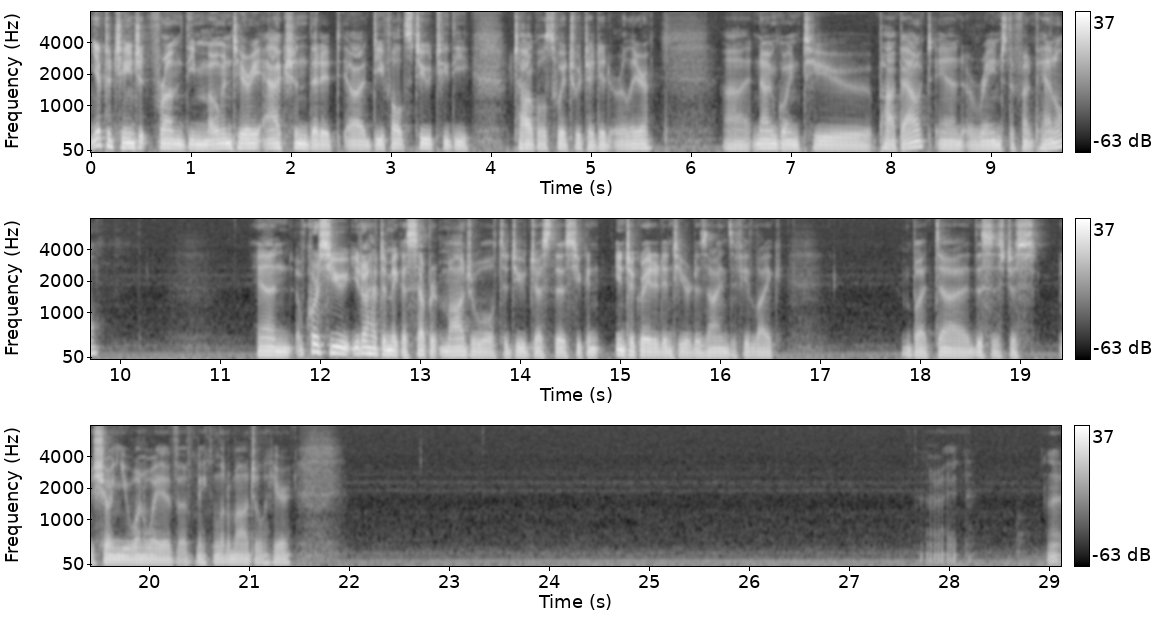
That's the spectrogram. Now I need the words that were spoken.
You have to change it from the momentary action that it uh, defaults to to the toggle switch, which I did earlier. Uh, now I'm going to pop out and arrange the front panel. And of course, you, you don't have to make a separate module to do just this. You can integrate it into your designs if you'd like. But uh, this is just showing you one way of, of making a little module here. Uh,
